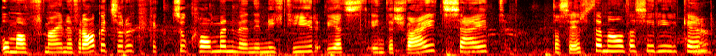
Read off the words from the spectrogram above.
Um auf meine Frage zurückzukommen, wenn ihr nicht hier jetzt in der Schweiz seid, das erste Mal, dass ihr hier campt,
